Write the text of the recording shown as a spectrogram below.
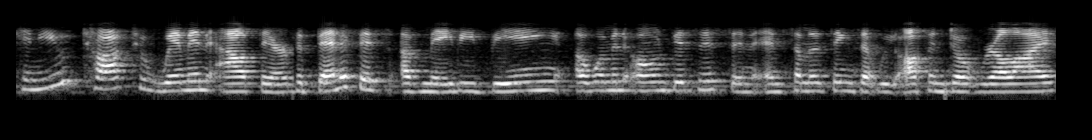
Can you talk to women out there the benefits of maybe being a woman owned business and, and some of the things that we often don't realize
